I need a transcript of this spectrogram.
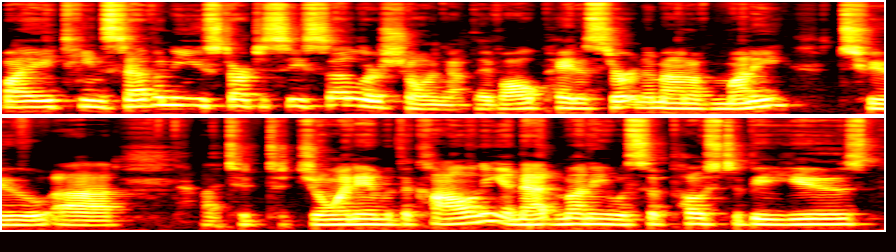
by 1870, you start to see settlers showing up. They've all paid a certain amount of money to, uh, uh, to, to, join in with the colony, and that money was supposed to be used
